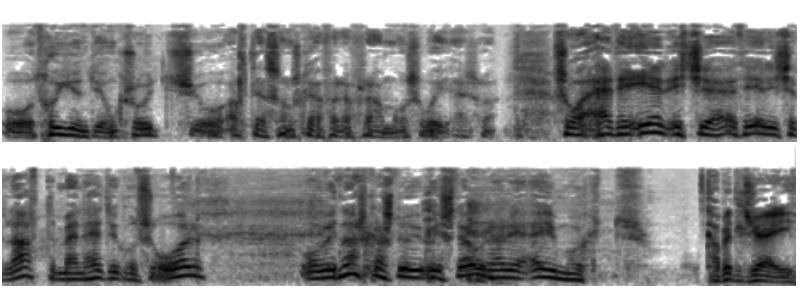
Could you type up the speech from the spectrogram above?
og tøyende om krutsk, og alt det som skal fara fram, og så videre. Så, så det er ikke, det er ikke latt, men det er gods år, og vi nærkast vi står her i eimukt. Kapitel J.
